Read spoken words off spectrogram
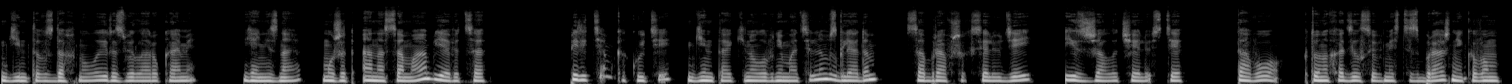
Гинта вздохнула и развела руками. Я не знаю, может, она сама объявится? Перед тем, как уйти, Гинта окинула внимательным взглядом собравшихся людей и сжала челюсти. Того, кто находился вместе с Бражниковым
